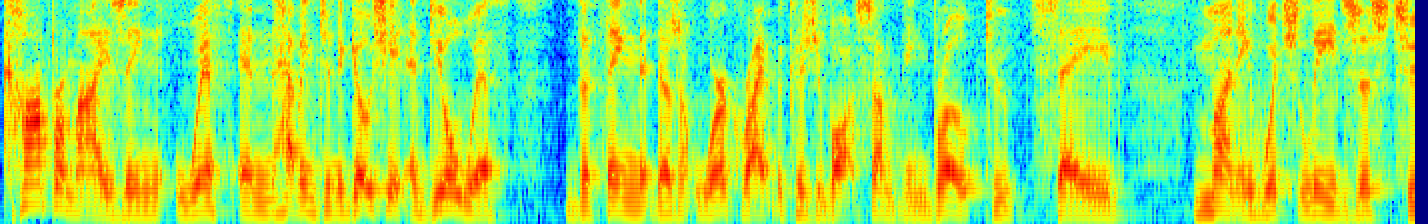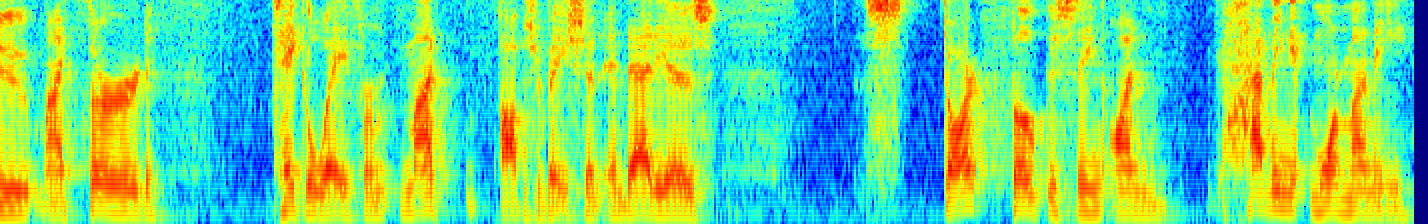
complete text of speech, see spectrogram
compromising with and having to negotiate and deal with the thing that doesn't work right because you bought something broke to save money, which leads us to my third takeaway from my observation, and that is start focusing on having more money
